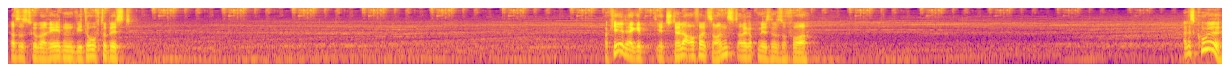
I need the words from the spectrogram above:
lass uns drüber reden, wie doof du bist. Okay, der gibt jetzt schneller auf als sonst, oder kommt mir das nur so vor? Alles cool.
